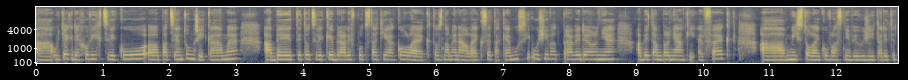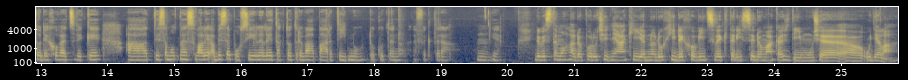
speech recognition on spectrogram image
A u těch dechových cviků eh, pacientům říkáme, aby tyto cviky brali v podstatě jako lék. To znamená, lék se také musí užívat pravidelně, aby tam byl nějaký efekt a místo léku vlastně využijí tady tyto dechové cviky a ty samotné svaly, aby se posílily, tak to trvá pár týdnů, dokud ten efekt teda hmm. je. Kdybyste mohla doporučit nějaký jednoduchý dechový cvik, který si doma každý může uh, udělat?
